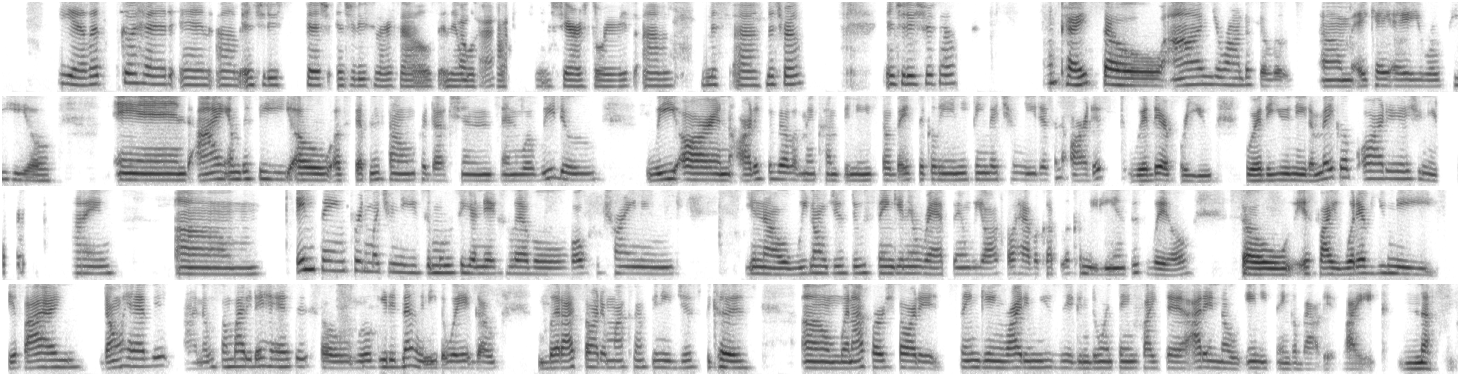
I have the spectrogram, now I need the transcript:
Yeah, let's go ahead and um, introduce, finish introducing ourselves, and then we'll talk and share our stories. Um, Miss uh, Miss Rowe, introduce yourself. Okay, so I'm Yolanda Phillips, um, AKA Ropey Hill. And I am the CEO of Stepping Stone Productions. And what we do, we are an artist development company. So basically anything that you need as an artist, we're there for you. Whether you need a makeup artist, you need time, um, anything pretty much you need to move to your next level, vocal training, you know, we don't just do singing and rapping. We also have a couple of comedians as well. So it's like whatever you need. If I don't have it, I know somebody that has it, so we'll get it done either way it go. But I started my company just because um, when I first started singing, writing music and doing things like that, I didn't know anything about it, like nothing.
